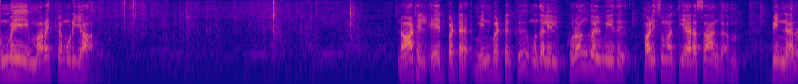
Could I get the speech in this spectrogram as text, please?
உண்மையை மறைக்க முடியாது. நாட்டில் ஏற்பட்ட மின்பட்டுக்கு முதலில் குரங்கள் மீது பழி சுமத்திய அரசாங்கம் பின்னர்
